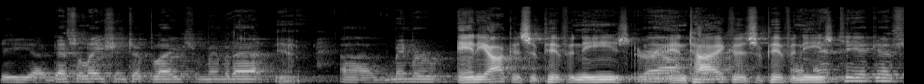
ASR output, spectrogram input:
the uh, desolation took place. Remember that? Yeah. Uh, remember Antiochus Epiphanes or Yeah. Antiochus Epiphanes. Antiochus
